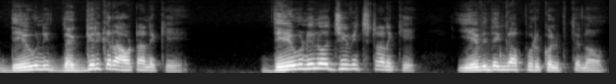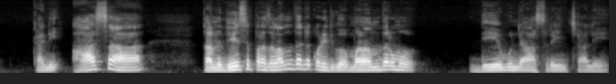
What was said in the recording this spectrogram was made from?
దేవుని దగ్గరికి రావటానికి దేవునిలో జీవించడానికి ఏ విధంగా పురుకొల్పుతున్నాం? కానీ ఆశ తన దేశ ప్రజలందరినీ కూడా ఇదిగో మనందరము దేవుణ్ణి ఆశ్రయించాలి.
